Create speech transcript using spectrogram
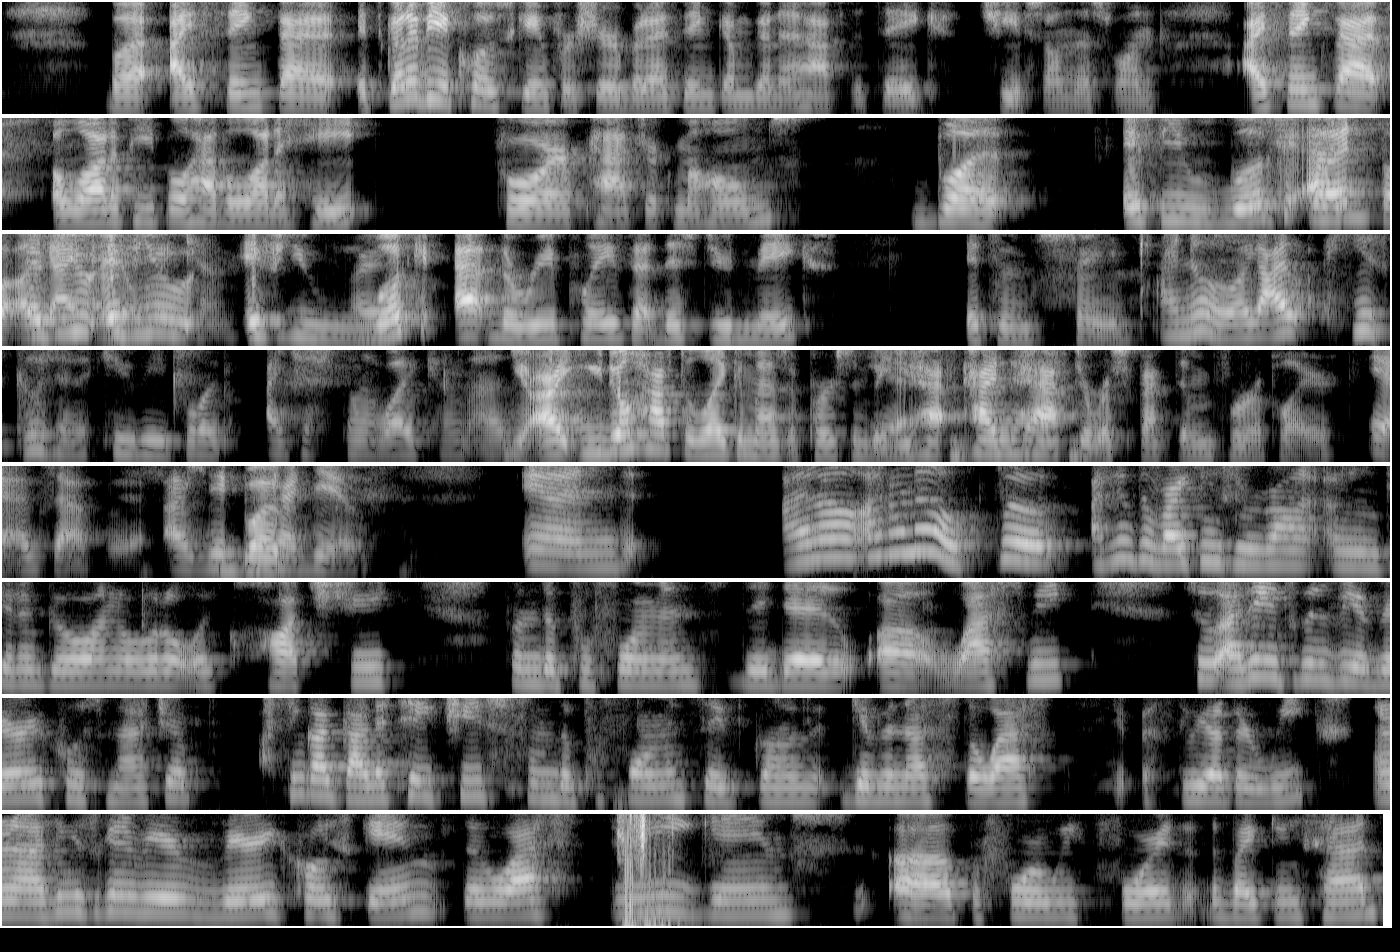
But I think that it's going to be a close game for sure. But I think I'm going to have to take Chiefs on this one. I think that a lot of people have a lot of hate for Patrick Mahomes, but if you look It's at good, but if I, you I if you like if you Right. look at the replays that this dude makes, it's insane. I know, like I, he's good at a QB, but like I just don't like him as. Yeah, I, you don't have to like him as a person, but you ha- kind of have to respect him for a player. Yeah, exactly. I did, But- which I do. And I don't, I don't know. The I think the Vikings are gonna, um, gonna go on a little like hot streak from the performance they did uh, last week. So I think it's going to be a very close matchup. I think I got to take Chiefs from the performance they've gone, given us the last th- three other weeks. Know. I think it's going to be a very close game. The last three games uh, before week four that the Vikings had,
